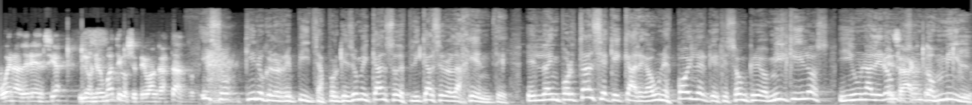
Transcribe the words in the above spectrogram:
buena adherencia y los neumáticos se te van gastando. Eso quiero que lo repitas porque yo me canso de explicárselo a la gente. Eh, la importancia que carga un spoiler, que, que son creo mil kilos, y un alerón que son dos mil.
